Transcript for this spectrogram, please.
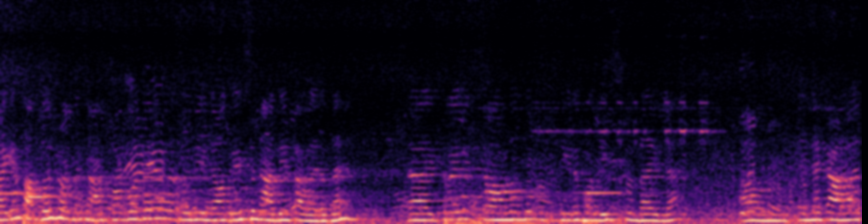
ഭയങ്കര സന്തോഷമുണ്ട്. ശാസ്താകോട്ടെ ഒരു ഇനോഗ്രേഷൻ ആദ്യമായിട്ടാണ് വരുന്നത് ഇത്രയും ക്രൗഡൊന്നും തീരെ പ്രതീക്ഷിച്ചിട്ടുണ്ടായില്ല. എന്നെ കാണാൻ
